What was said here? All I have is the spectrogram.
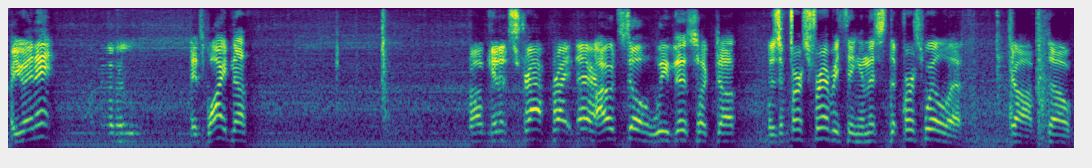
Are you in it? It's wide enough. Well, get it strapped right there. I would still leave this hooked up. There's a first for everything, and this is the first wheel lift job. So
